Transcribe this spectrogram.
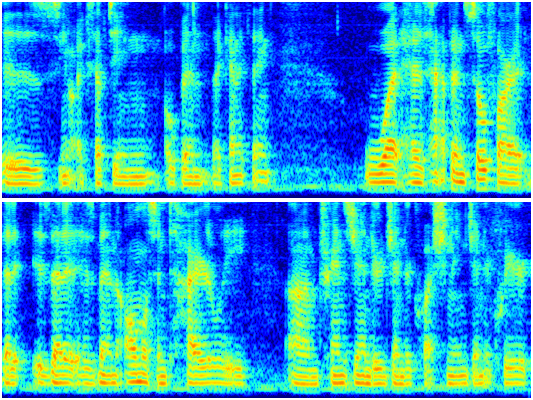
is you know accepting open that kind of thing. What has happened so far that it, is that it has been almost entirely um, transgender gender questioning genderqueer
